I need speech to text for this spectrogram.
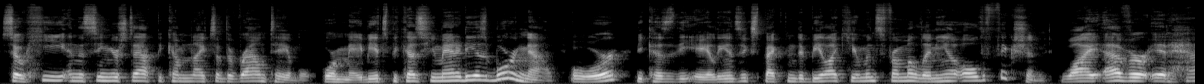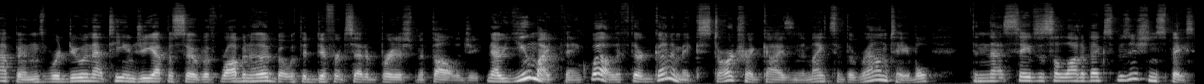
so he and the senior staff become Knights of the Round Table. Or maybe it's because humanity is boring now. Or because the aliens expect them to be like humans from millennia old fiction. Why ever it happens, we're doing that TNG episode with Robin Hood, but with a different set of British mythology. Now you might think, well, if they're gonna make Star Trek guys into Knights of the Round Table, then that saves us a lot of exposition space.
